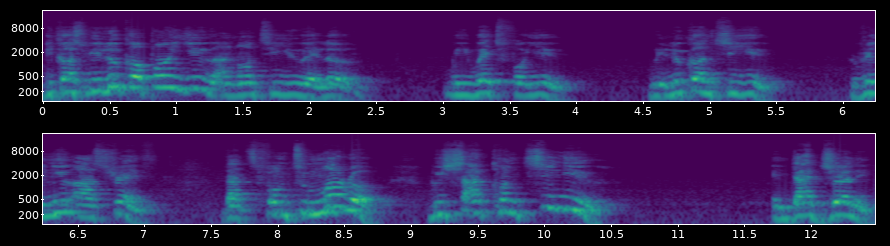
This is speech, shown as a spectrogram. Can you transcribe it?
because we look upon you and unto you alone. We wait for you. We look unto you. Renew our strength that from tomorrow we shall continue in that journey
